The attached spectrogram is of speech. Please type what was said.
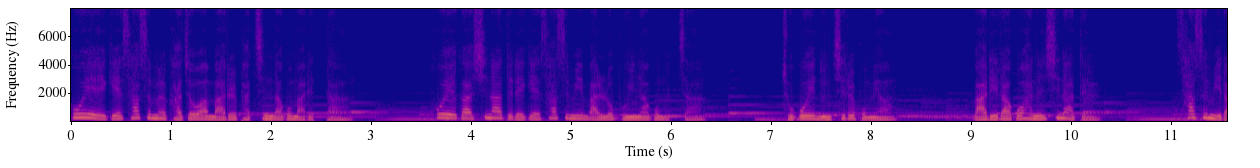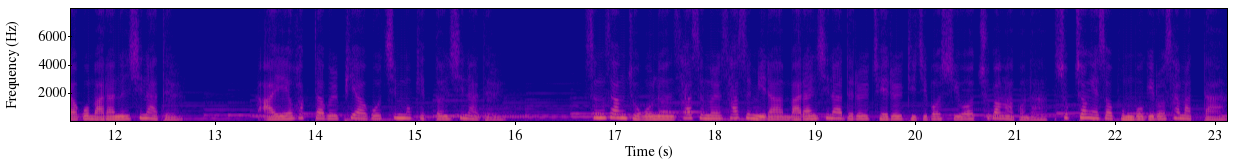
호해에게 사슴을 가져와 말을 바친다고 말했다. 호해가 신하들에게 사슴이 말로 보이냐고 묻자 조고의 눈치를 보며 말이라고 하는 신하들, 사슴이라고 말하는 신하들, 아예 확답을 피하고 침묵했던 신하들. 승상 조고는 사슴을 사슴이라 말한 신하들을 죄를 뒤집어 씌워 추방하거나 숙청해서 본보기로 삼았다.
